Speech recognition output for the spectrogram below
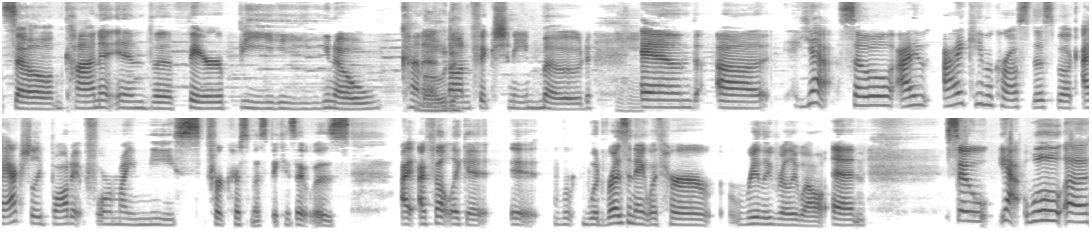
So I'm kind of in the therapy, you know, kind of nonfictiony mode. Mhm. And uh yeah, so I I came across this book. I actually bought it for my niece for Christmas because it was I, I felt like it it r- would resonate with her really really well. And so yeah, we'll uh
